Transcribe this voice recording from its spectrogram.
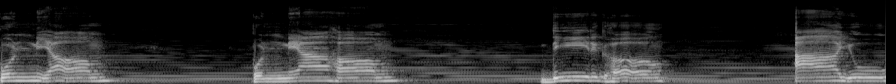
पुण्यं पुण्याहं दीर्घ आयु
